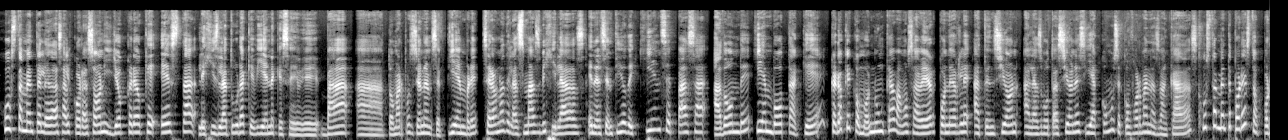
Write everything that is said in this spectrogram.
Justamente le das al corazón y yo creo que esta legislatura que viene, que se va a tomar posición en septiembre, será una de las más vigiladas en el sentido de quién se pasa a dónde, quién vota qué. Creo que como nunca vamos a ver ponerle atención a las votaciones y a cómo se conforman las bancadas, justamente por esto, porque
